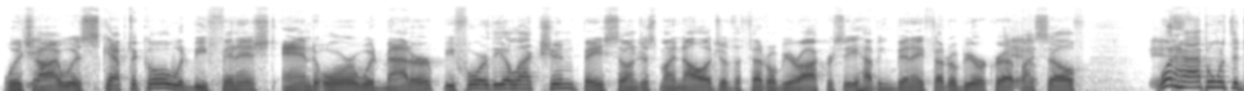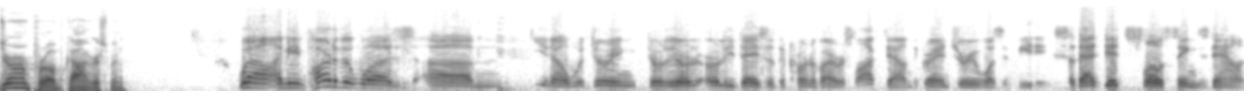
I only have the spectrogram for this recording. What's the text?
which yeah. I was skeptical would be finished and or would matter before the election based on just my knowledge of the federal bureaucracy, having been a federal bureaucrat yeah. myself. Yeah. What happened with the Durham probe, Congressman? Well, I mean, part of it was, um, you know, during, during the early days of the coronavirus lockdown, the grand jury wasn't meeting. So that did slow things down.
